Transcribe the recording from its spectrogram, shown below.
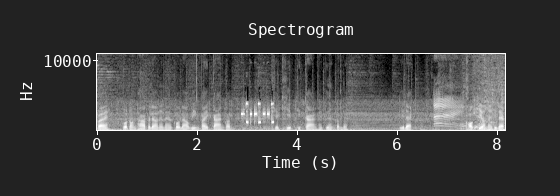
ไปกดรองเท้าไปแล้วไหนๆกดแล้ววิ่งไปกลางก่อนเช็คคลิปที่กลางให้เพื่อนก่อนเลยดีแลกขอเกี่ยวหน่อยดีแลก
